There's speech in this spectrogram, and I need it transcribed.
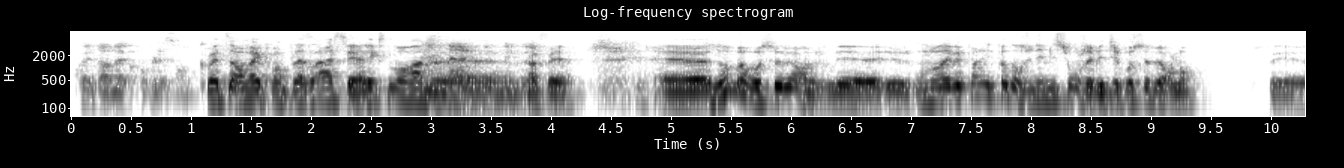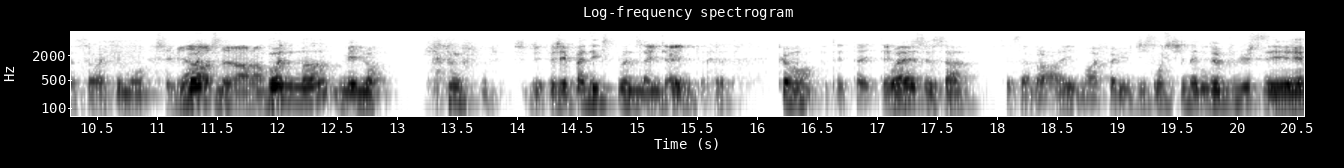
Quarterback remplaçant. quarterback remplaçant Ah, c'est Alex Moran, euh, postes. Raphaël. Euh, non, moi, receveur, je voulais. on en avait parlé une fois dans une émission, j'avais dit receveur lent. C'est- Ça aurait été mon. C'est bien, Bonne-. Bonne main, mais lent. J'ai j'ai pas d'explosivité. Titan, peut-être. Comment? Peut-être Titan. Ouais, c'est ça. C'est ça. Bah, alors là, il m'aurait fallu 10 cm de plus et,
